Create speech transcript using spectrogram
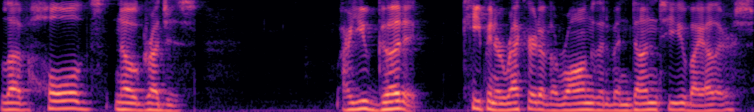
Love holds no grudges. Are you good at keeping a record of the wrongs that have been done to you by others?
